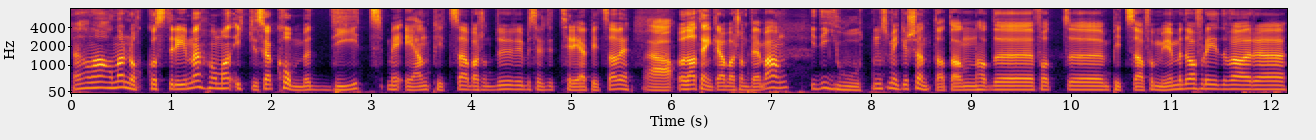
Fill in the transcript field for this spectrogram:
Men Han har, han har nok å stri med om han ikke skal komme dit med én pizza. Bare sånn, du, vi bestilte tre pizzaer, vi. Ja, Og da tenker jeg bare sånn, hvem er han idioten som ikke skjønte at han hadde fått uh, pizza for mye? Men det var fordi det var eh,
